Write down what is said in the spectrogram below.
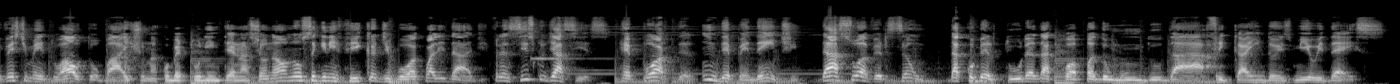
Investimento alto ou baixo na cobertura internacional não significa de boa qualidade. Francisco de Assis, repórter independente, dá sua versão da cobertura da Copa do Mundo da África em 2010 de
